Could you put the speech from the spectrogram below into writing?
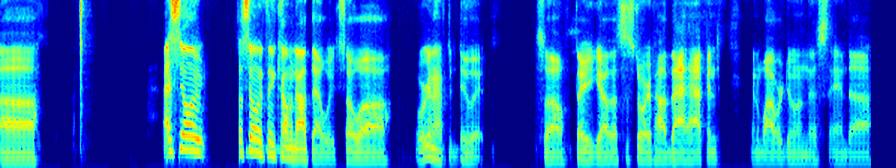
uh that's the only that's the only thing coming out that week so uh we're gonna have to do it. So there you go. That's the story of how that happened and why we're doing this. And uh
